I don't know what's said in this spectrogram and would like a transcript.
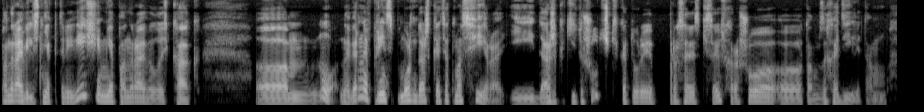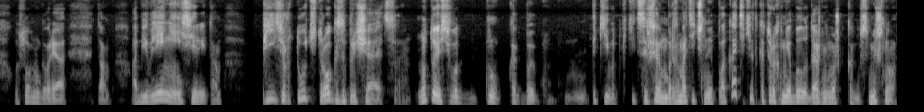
понравились некоторые вещи, мне понравилось, как ну, наверное, в принципе, можно даже сказать атмосфера. И даже какие-то шуточки, которые про Советский Союз хорошо э, там заходили. Там, условно говоря, там объявление из серии там пить ртуть строго запрещается. Ну, то есть вот, ну, как бы такие вот какие-то совершенно маразматичные плакатики, от которых мне было даже немножко как бы смешно.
